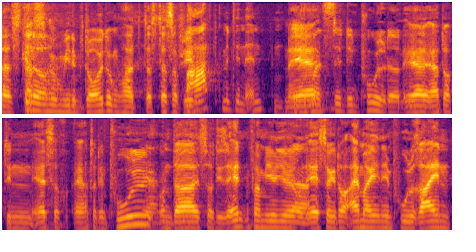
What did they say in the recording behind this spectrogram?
dass das Genau. irgendwie eine Bedeutung hat, dass das auf jeden Fall. Bart mit den Enten. Du Naja, meinst den, den Pool da? er, er hat doch den, er, ist doch, er hat doch den Pool Ja, und da ist doch diese Entenfamilie Ja. und er ist doch doch einmal in den Pool rein,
